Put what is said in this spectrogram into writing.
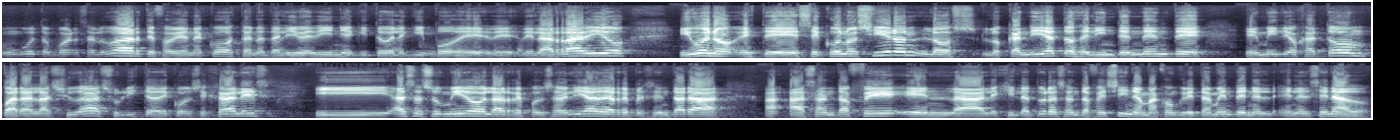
Un gusto poder saludarte, Fabiana Costa, Natalie Bedini, aquí todo el equipo de, la radio. Y bueno, este, se conocieron los, los candidatos del intendente Emilio Jatón para la ciudad, su lista de concejales, y has asumido la responsabilidad de representar a, Santa Fe en la legislatura santafesina, más concretamente en el, en el Senado.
